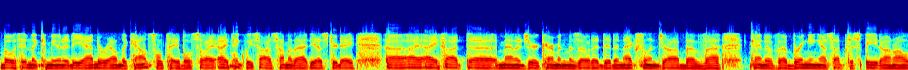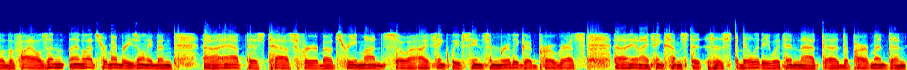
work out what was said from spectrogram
both in the community and around the council table. So I, I think we saw some of that yesterday. Uh, I, I, thought uh, manager Carmen Mazzotta did an excellent job of uh, kind of uh, bringing us up to speed on all of the files. And and let's remember, he's only been uh, at this task for about three months. So I think we've seen some really good progress, and I think some st- stability within that department. And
